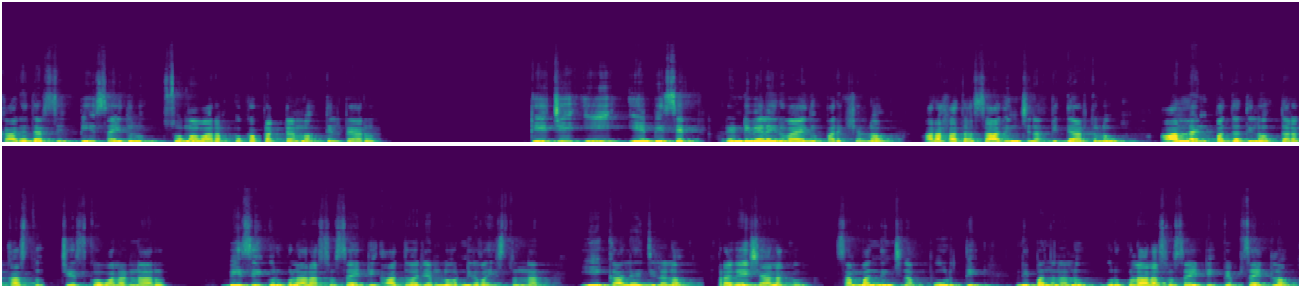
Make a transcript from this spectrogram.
కార్యదర్శి బి సైదులు సోమవారం ఒక ప్రకటనలో తెలిపారు. టీజీఈ ఏపీ సెట్ రెండు వేల ఇరవై ఐదు పరీక్షల్లో అర్హత సాధించిన విద్యార్థులు ఆన్లైన్ పద్ధతిలో దరఖాస్తు చేసుకోవాలన్నారు. బీసీ గురుకులాల సొసైటీ ఆధ్వర్యంలో నిర్వహిస్తున్న ఈ కాలేజీలలో ప్రవేశాలకు సంబంధించిన పూర్తి నిబంధనలు గురుకులాల సొసైటీ వెబ్సైట్లో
